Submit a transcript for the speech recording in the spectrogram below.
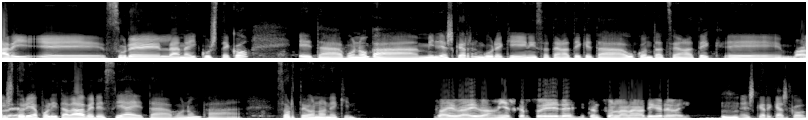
adi, e, zure lana ikusteko, eta, bueno, ba, mil esker gurekin izategatik eta hau kontatzeagatik, e, historia polita da, berezia, eta, bueno, ba, zorte hon honekin. Bai, bai, ba, mi eskertu ere, iten zuen lanagatik ere bai. Eskerrik asko.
